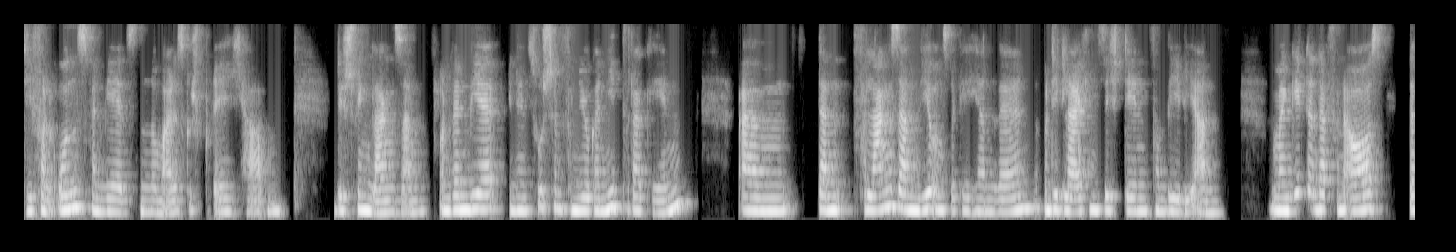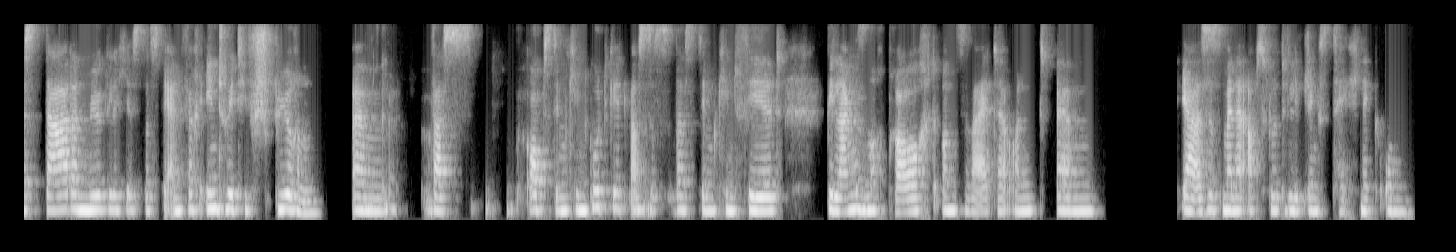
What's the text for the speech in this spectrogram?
die von uns, wenn wir jetzt ein normales Gespräch haben. Die schwingen langsam. Und wenn wir in den Zustand von Yoga Nidra gehen, ähm, dann verlangsamen wir unsere Gehirnwellen und die gleichen sich denen vom Baby an. Und man geht dann davon aus, dass da dann möglich ist, dass wir einfach intuitiv spüren, ähm, okay. was, ob es dem Kind gut geht, was, es, was dem Kind fehlt, wie lange es noch braucht und so weiter. Und ähm, ja, es ist meine absolute Lieblingstechnik, um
